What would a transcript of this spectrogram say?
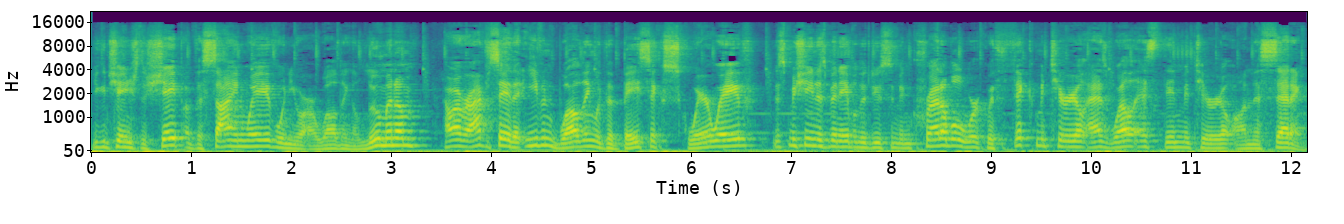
You can change the shape of the sine wave when you are welding aluminum. However, I have to say that even welding with the basic square wave, this machine has been able to do some incredible work with thick material as well as thin material on this setting.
